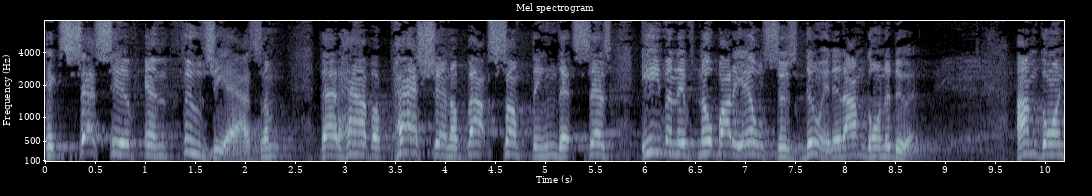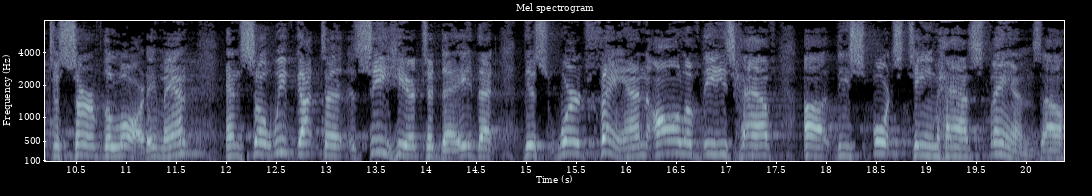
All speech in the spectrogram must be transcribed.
excessive enthusiasm, that have a passion about something that says, even if nobody else is doing it, I'm going to do it. I'm going to serve the Lord. Amen. And so we've got to see here today that this word fan, all of these have, uh, the sports team has fans. Uh,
